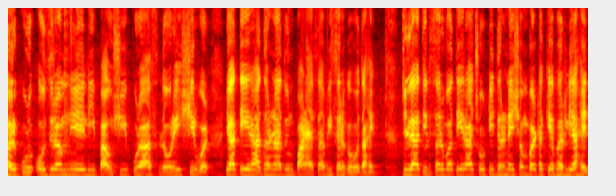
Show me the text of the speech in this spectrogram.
हरकुळ ओझरम निळेली पावशी पुळास लोरे शिरवळ या तेरा धरणातून पाण्याचा विसर्ग होत आहे. जिल्ह्यातील सर्व तेरा छोटी धरणे शंभर टक्के भरली आहेत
